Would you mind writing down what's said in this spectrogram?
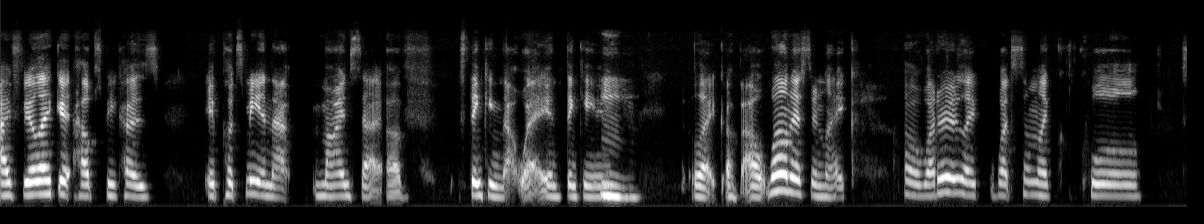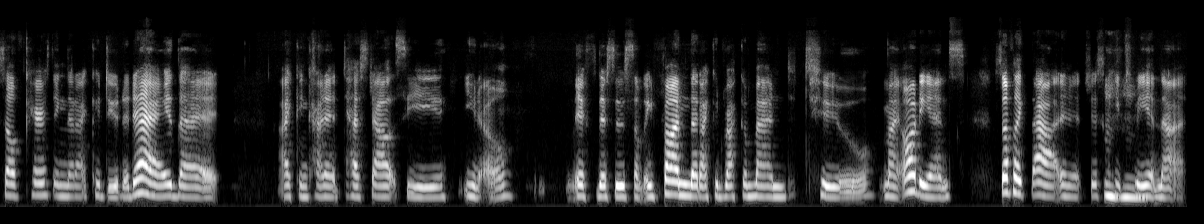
I feel like it helps because it puts me in that mindset of thinking that way and thinking mm like about wellness and like oh what are like what's some like cool self-care thing that i could do today that i can kind of test out see you know if this is something fun that i could recommend to my audience stuff like that and it just mm-hmm. keeps me mm-hmm. in that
